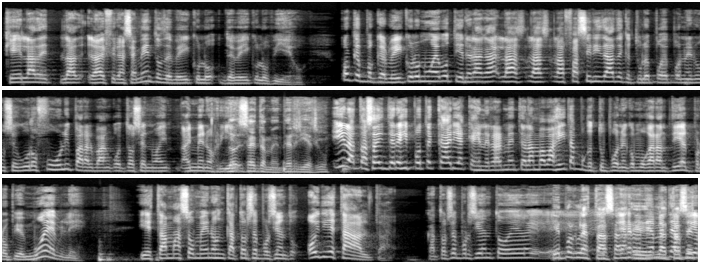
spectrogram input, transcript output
que la de, la, de financiamiento de vehículos, de vehículos viejos. ¿Por qué? Porque el vehículo nuevo tiene la, facilidad de que tú le puedes poner un seguro full y para el banco entonces no hay, hay menos riesgo. exactamente, el riesgo. Y la tasa de interés hipotecaria, que generalmente es la más bajita porque tú pones como garantía el propio inmueble y está más o menos en 14%. Hoy día está alta. 14% es, Es porque las tasas, es eh, y es están porque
